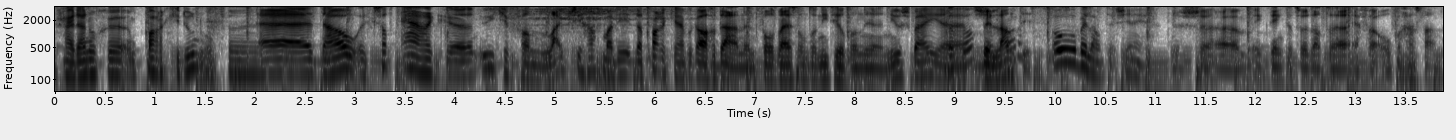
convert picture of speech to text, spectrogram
Ga je daar nog eh, een parkje doen? Of, eh, Eh, nou, ik zat eigenlijk eh, een uurtje van Leipzig af, maar die, dat parkje heb ik al gedaan. En volgens mij stond er niet heel veel eh, nieuws bij. Eh, Dat was? Belantis. Oh, Belantis, ja, ja. Dus eh, ik denk dat we dat eh, even over gaan slaan.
